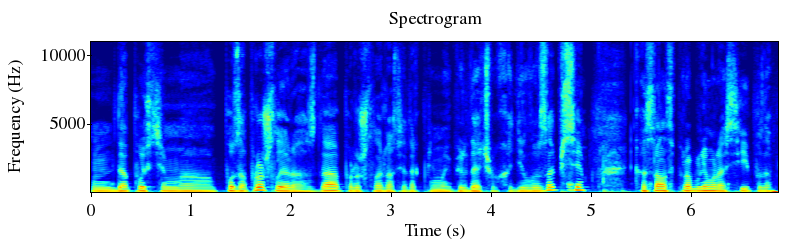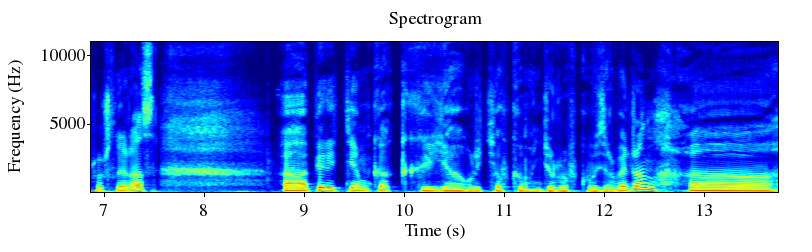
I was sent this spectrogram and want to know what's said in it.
допустим, э, позапрошлый раз, да, прошлый раз, я так понимаю, передача выходила в записи, касалась проблем России. Позапрошлый раз а перед тем, как я улетел в командировку в Азербайджан, а,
